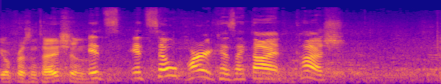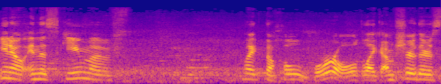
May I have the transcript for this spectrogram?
your presentation. It's it's so hard because I thought, gosh, you know, in the scheme of like the whole world, like I'm sure there's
